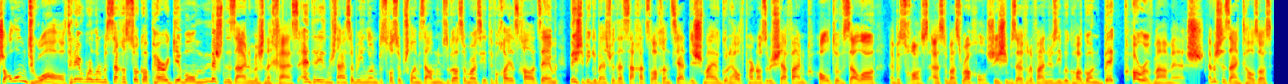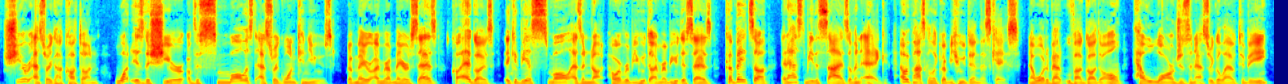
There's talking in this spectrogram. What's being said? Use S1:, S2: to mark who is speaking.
S1: Shalom to all. Today we're going to learn Masechah Sukkah Perek Gimel Mishnah Zayin and Mishnah Ches. And today's Mishnah are being learned B'schos of Shalom Zalman V'zugasa Marasi Tivachayas Chalatzim. They should be gebenched with a Sachat Tzlach and Siyata Dishmaya, good health, Parnas B'Shefa, and Cult of Zela. And B'schos, Esther Bas Rachel, Shishi B'zechah to find Reziva Hagon B'Karav Mamesh. And Mishnah Zayin tells us, Shiur Esrog HaKatan. What is the shiur of the smallest esrog one can use? Reb Meir, I'm Reb Meir says, ka'egais, it could be as small as a nut. However, Rabbi Yehuda, I'm Rabbi Yehuda says, kabetza, it has to be the size of an egg. And we pass on like Rabbi Yehuda in this case. Now, what about uva gadol? How large is an esrog allowed to be?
